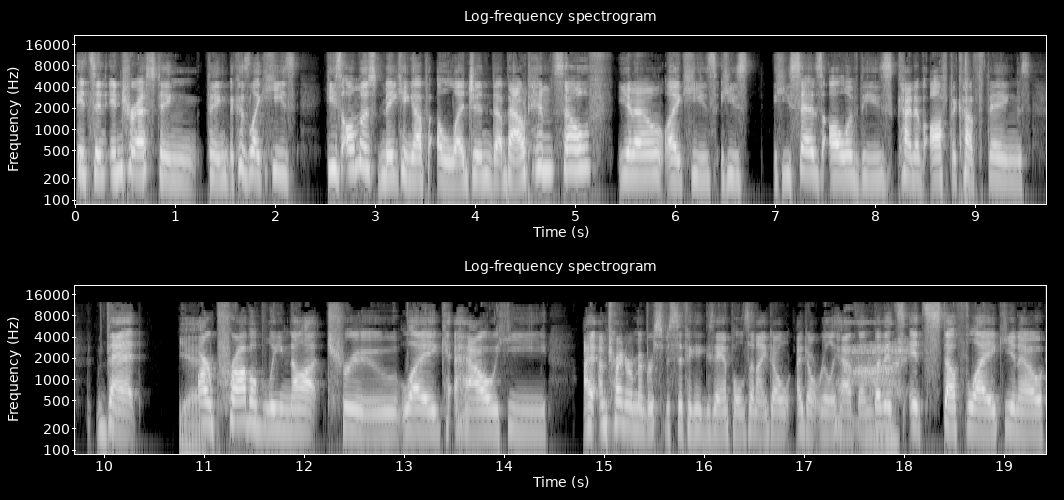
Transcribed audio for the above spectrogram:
it's an interesting thing because like he's he's almost making up a legend about himself, you know? Like he's he's he says all of these kind of off the cuff things that yeah. are probably not true, like how he I, am trying to remember specific examples and I don't I don't really have them, but it's it's stuff like, you know,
